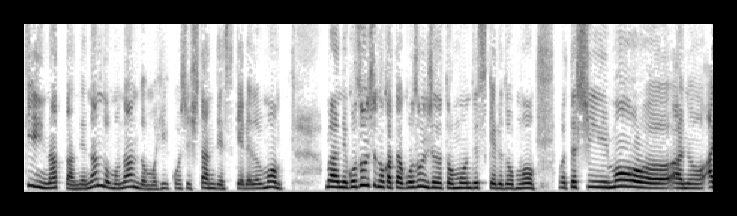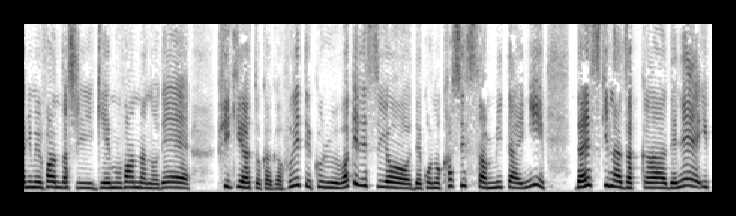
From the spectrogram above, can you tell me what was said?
きになったんで、何度も何度も引っ越ししたんですけれども、まあね、ご存知の方はご存知だと思うんですけれども、私も、あの、アニメファンだし、ゲームファンなので、フィギュアとかが増えてくるわけですよ。で、このカシスさんみたいに、大好きな雑貨でね、いっ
